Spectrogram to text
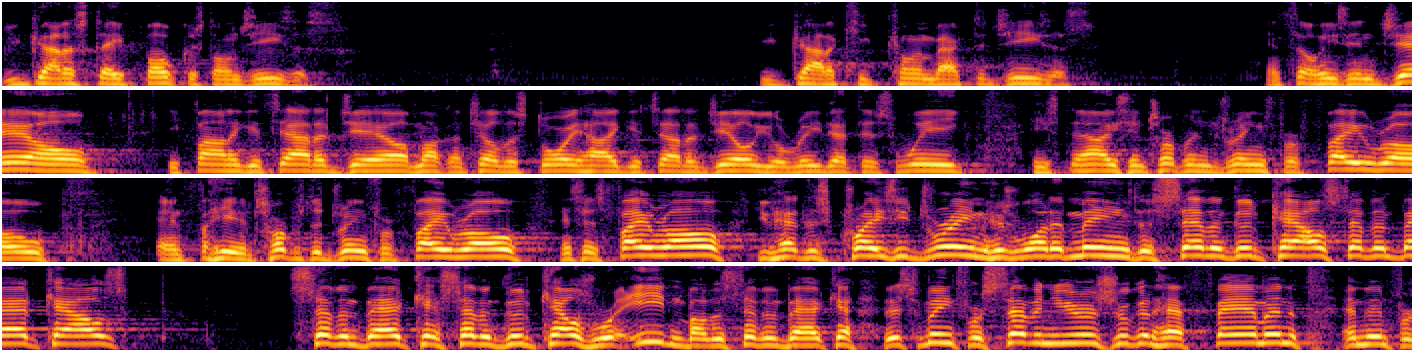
You got to stay focused on Jesus. You got to keep coming back to Jesus. And so he's in jail. He finally gets out of jail. I'm not going to tell the story how he gets out of jail. You'll read that this week. He's now he's interpreting dreams for Pharaoh. And he interprets the dream for Pharaoh and says, Pharaoh, you had this crazy dream. Here's what it means. There's seven good cows, seven bad cows. Seven bad cows, seven good cows were eaten by the seven bad cows. This means for seven years you're going to have famine, and then for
